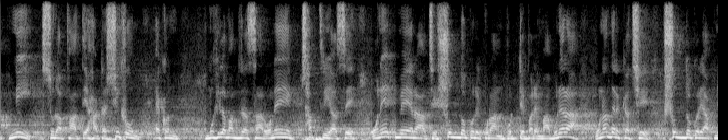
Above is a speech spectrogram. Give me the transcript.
আপনি সুরা ফাতেহাটা শিখুন। এখন মহিলা মাদ্রাসার অনেক ছাত্রী আছে, অনেক মেয়েরা আছে, শুদ্ধ করে কোরআন পড়তে পারে। মা বোনেরা, ওনাদের কাছে শুদ্ধ করে আপনি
